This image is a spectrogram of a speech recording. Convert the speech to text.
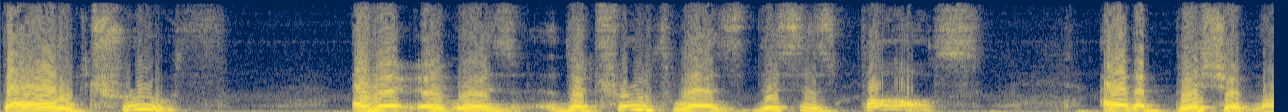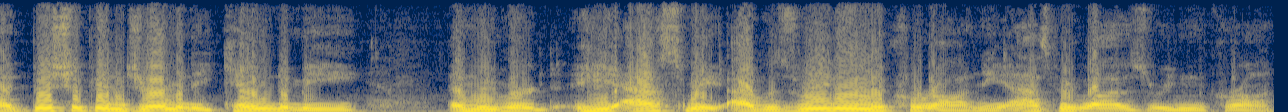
found truth. And it, it was, the truth was, this is false. I had a bishop, my bishop in Germany came to me and we were he asked me i was reading the quran he asked me why i was reading the quran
